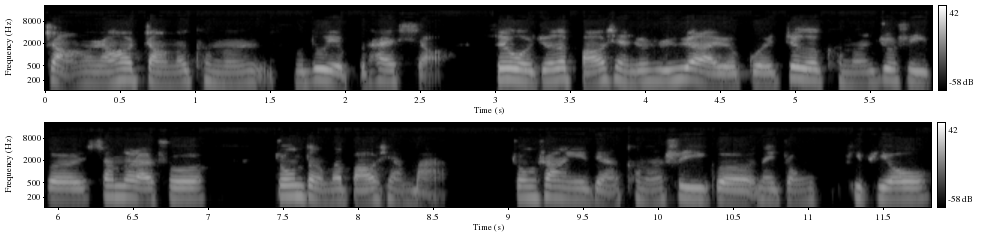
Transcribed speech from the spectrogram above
涨，然后涨的可能幅度也不太小，所以我觉得保险就是越来越贵，这个可能就是一个相对来说中等的保险吧，中上一点可能是一个那种 PPO，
